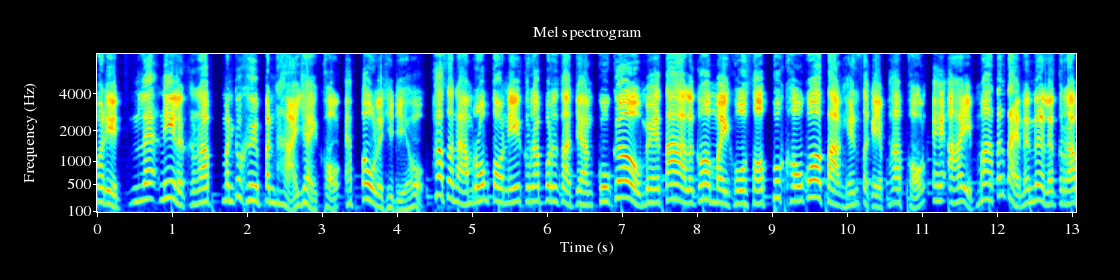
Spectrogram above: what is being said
ประดิษฐ์ และนี่แหละครับ มันก็คือปัญหาใหญ่ของ Apple เลยทีเดียว ภาพสนามรบตอนนี้ครับบริษัทอย่าง Google Meta แล้วก็ Microsoft พวกเขาก็ต่างเห็นศักยภาพของ AI มาตั้งแต่เนิ่นๆแล้วครับ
